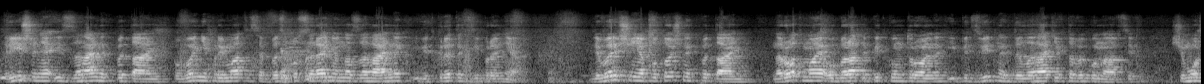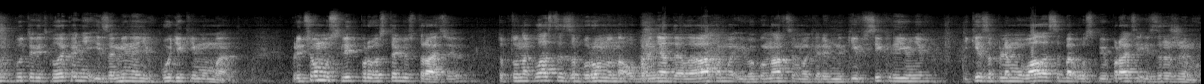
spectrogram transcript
Рішення із загальних питань повинні прийматися безпосередньо на загальних і відкритих зібраннях. Для вирішення поточних питань народ має обирати підконтрольних і підзвітних делегатів та виконавців, що можуть бути відкликані і замінені в будь-який момент. При цьому слід провести люстрацію тобто накласти заборону на обрання делегатами і виконавцями керівників всіх рівнів, які заплямували себе у співпраці із режимом.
